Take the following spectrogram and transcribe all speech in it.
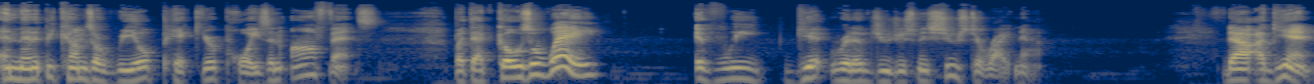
And then it becomes a real pick your poison offense. But that goes away if we get rid of Juju Smith Schuster right now. Now, again,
